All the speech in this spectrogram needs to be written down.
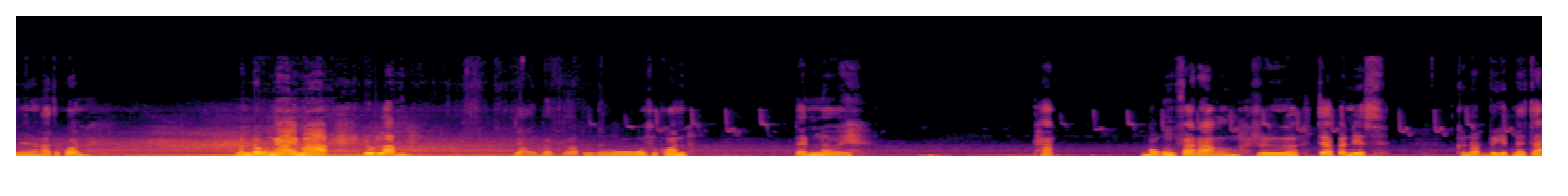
นี่นะคะทุกคน มันดูง่ายมาก ดูลำ ใหญ่แบบเริ่มเลยโอ้ทุกคน เต็มเลย พักบุ้งฝรั่งหรือ Japanese ขนดวีดนะจ๊ะ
